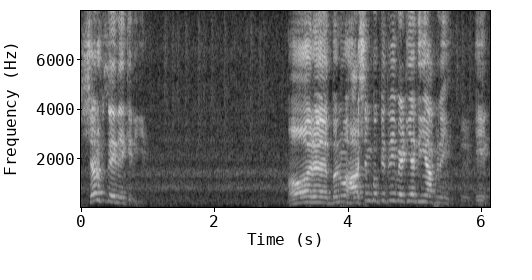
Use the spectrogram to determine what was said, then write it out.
شرف دینے کے لیے۔ اور بنو ہاشم کو کتنی بیٹیاں دی آپ نے؟ ایک۔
